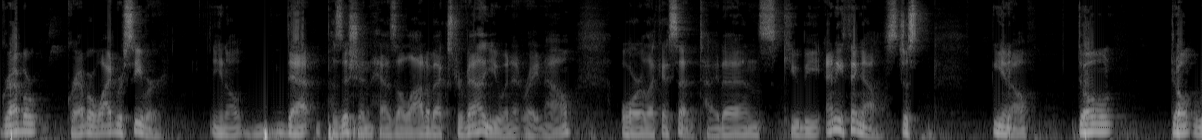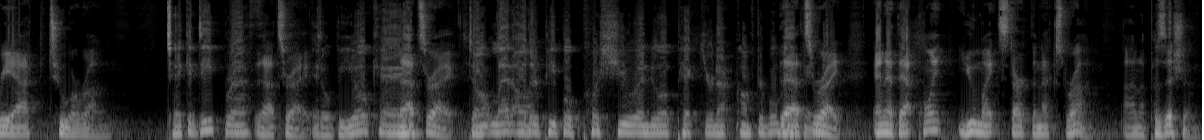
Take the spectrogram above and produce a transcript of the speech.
Grab a grab a wide receiver you know that position has a lot of extra value in it right now or like i said tight ends qb anything else just you know don't don't react to a run Take a deep breath. that's right It'll be okay. that's right Don't let other people push you into a pick you're not comfortable that's making. right and at that point you might start the next run on a position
